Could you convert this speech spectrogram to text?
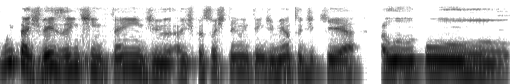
Muitas vezes a gente entende, as pessoas têm o um entendimento de que o, o,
